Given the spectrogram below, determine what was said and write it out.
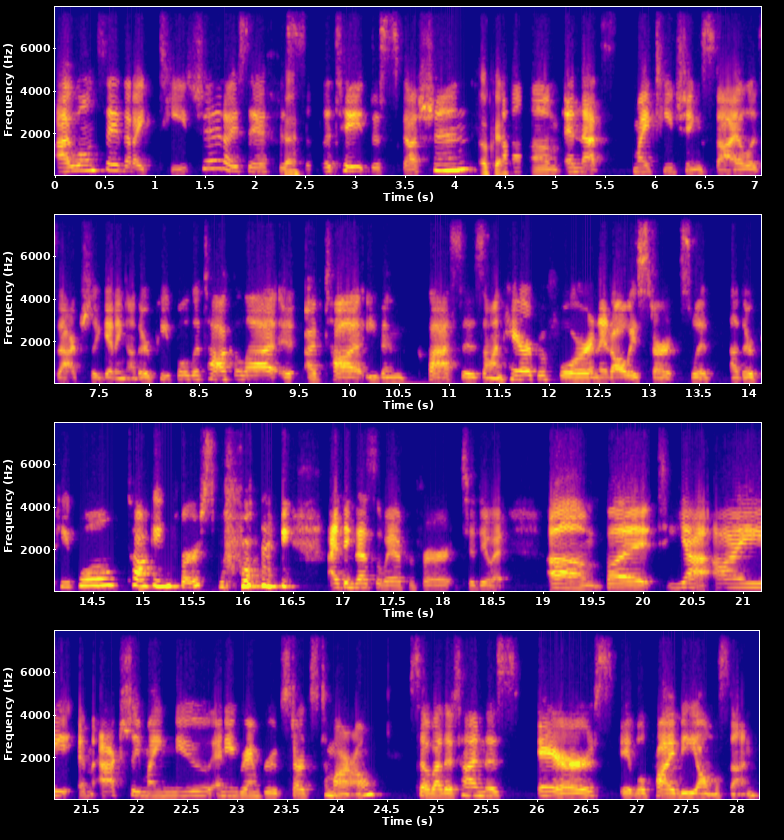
I won't say that I teach it. I say I Okay. facilitate discussion. okay Um, and that's my teaching style is actually getting other people to talk a lot. It, I've taught even classes on hair before, and it always starts with other people talking first before me. I think that's the way I prefer to do it. Um, but yeah, I am actually, my new Enneagram group starts tomorrow. So by the time this airs, it will probably be almost done.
